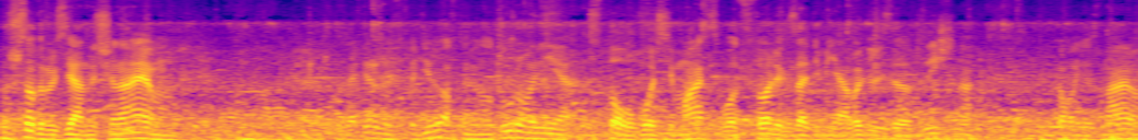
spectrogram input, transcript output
Ну что, друзья, начинаем. Задерживаюсь по 90 минут уровня. Стол 8 макс. Вот столик сзади меня выглядит отлично. Никого не знаю.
